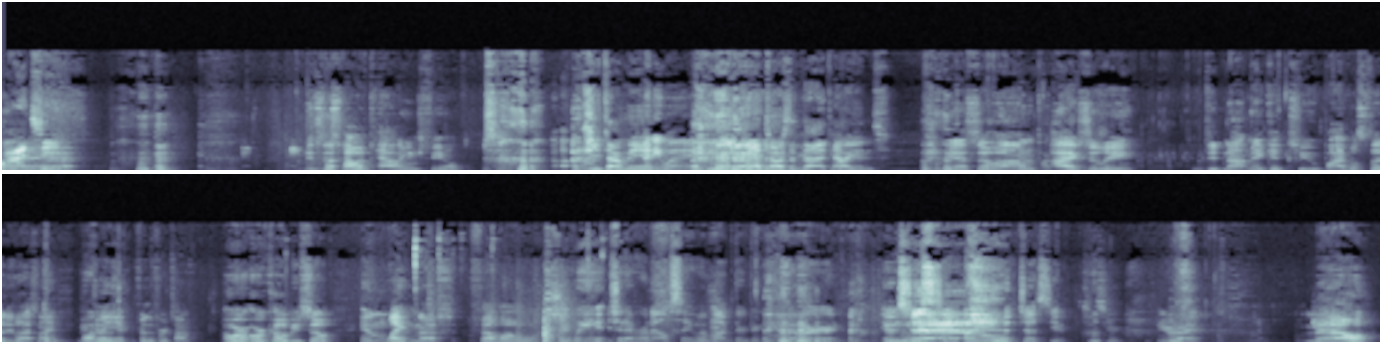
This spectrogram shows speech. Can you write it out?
Grazie. Yeah. Is this how Italians feel? You tell me. anyway, you can't toast at the Italians. Yeah, so um, Gotta talk to I me. actually did not make it to Bible study last night Or because me. for the first time, or or Kobe. So enlighten us, fellow. should we? Should everyone else say what mug they're drinking out of, or it was just No! you? just you. You're right, Mel.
